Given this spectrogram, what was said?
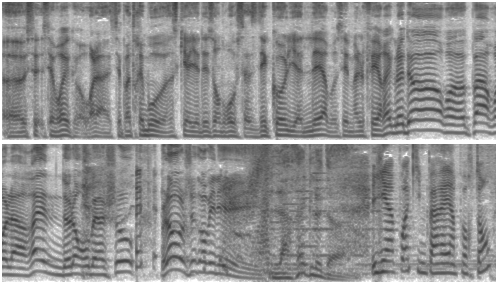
Euh, c'est vrai que voilà, c'est pas très beau. Hein, ce qu'il y a, il y a des endroits où ça se décolle, il y a de l'herbe, c'est mal fait. Règle d'or euh, par la reine de l'enrobé chaud, Blanche de Grandvilliers. La règle d'or. Il y a un point qui me paraît important.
